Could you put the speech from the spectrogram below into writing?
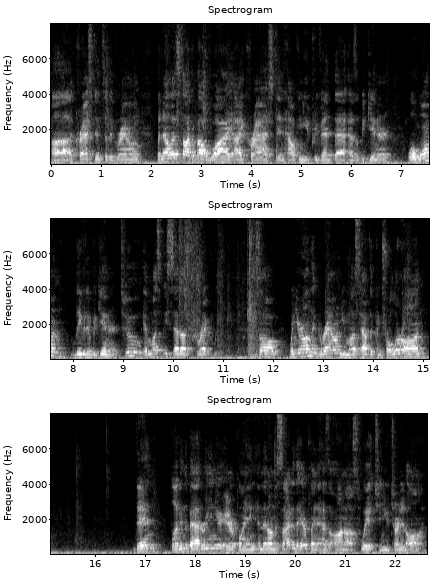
uh, crashed into the ground. But now let's talk about why I crashed and how can you prevent that as a beginner. Well, one, leave it in beginner. Two, it must be set up correctly. So when you're on the ground, you must have the controller on. Then plug in the battery in your airplane, and then on the side of the airplane, it has an on-off switch, and you turn it on.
